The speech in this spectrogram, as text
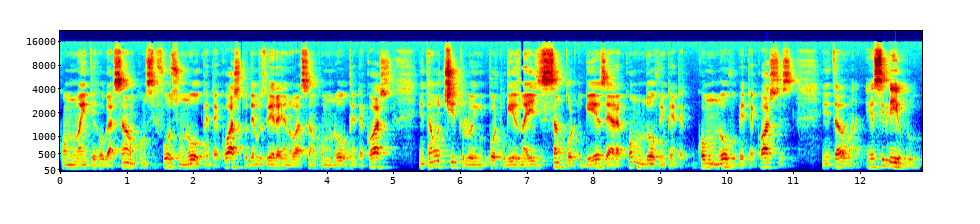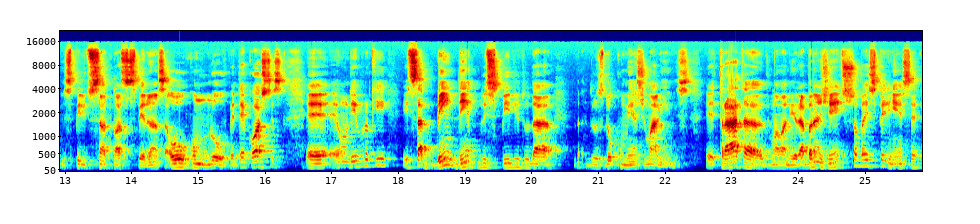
como uma interrogação, como se fosse um novo Pentecostes, podemos ver a renovação como um novo Pentecostes. Então, o título em português, na edição portuguesa, era Como um Novo, Pente... como um novo Pentecostes. Então, esse livro, Espírito Santo, Nossa Esperança, ou Como um Novo Pentecostes, é, é um livro que está bem dentro do espírito da, dos documentos de Malines. Ele trata de uma maneira abrangente sobre a experiência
